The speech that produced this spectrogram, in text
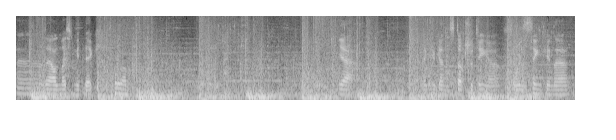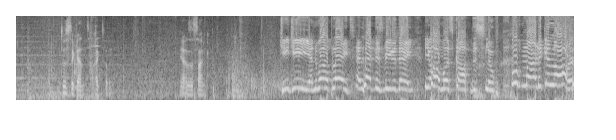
Uh, they're almost mid deck. Hold up. Yeah. I think you can stop shooting, uh, so we'll sink in uh, two seconds actually. Yeah, they sunk. GG and well played! And let this be the day you almost caught the sloop of Marik and Lar!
